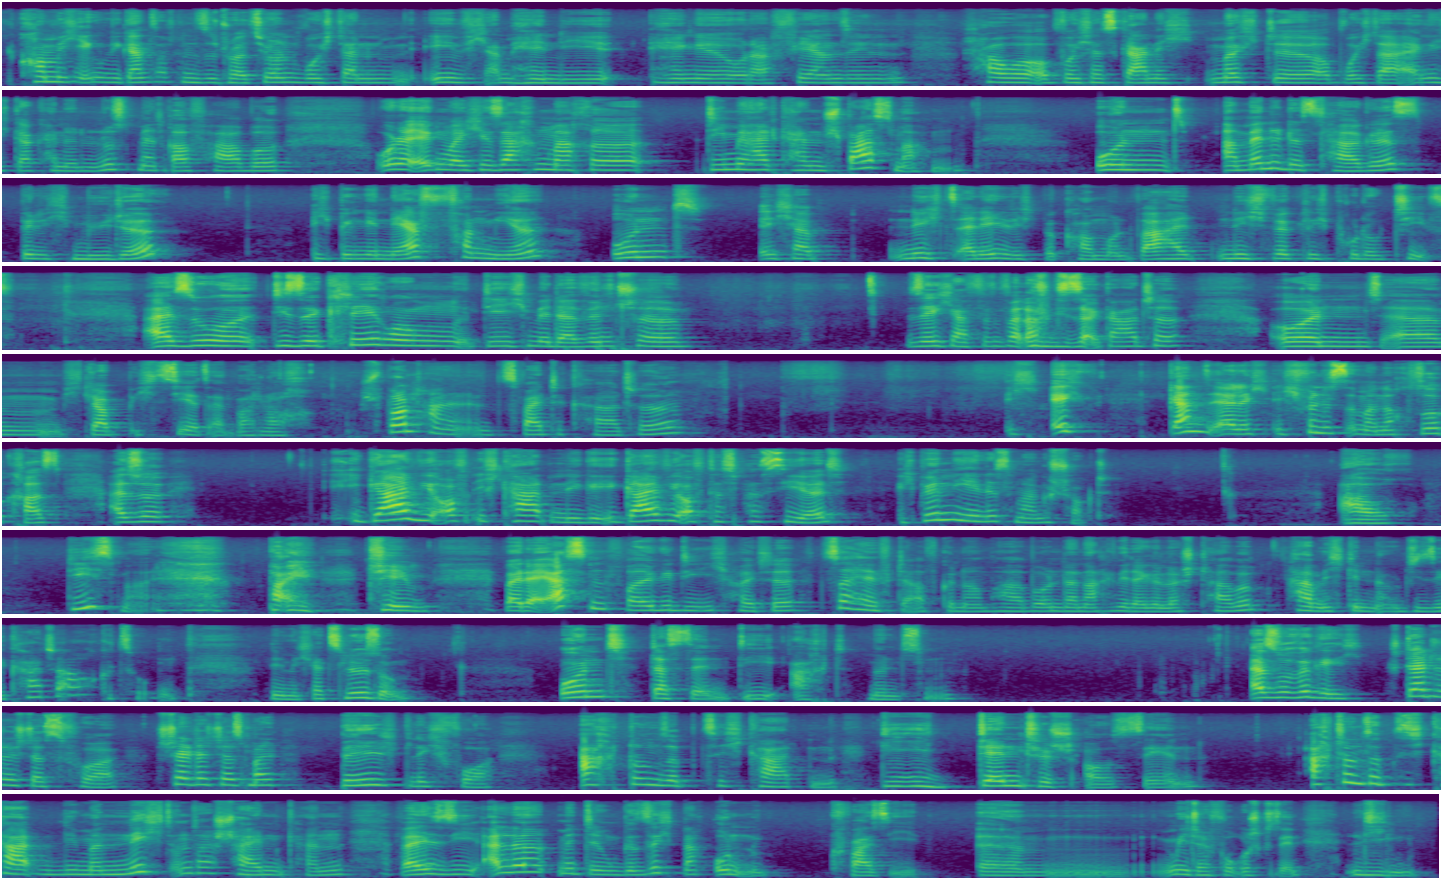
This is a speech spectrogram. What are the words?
komme ich irgendwie ganz oft in Situationen, wo ich dann ewig am Handy hänge oder Fernsehen schaue, obwohl ich das gar nicht möchte, obwohl ich da eigentlich gar keine Lust mehr drauf habe oder irgendwelche Sachen mache, die mir halt keinen Spaß machen. Und am Ende des Tages bin ich müde, ich bin genervt von mir und ich habe nichts erledigt bekommen und war halt nicht wirklich produktiv. Also diese Klärung, die ich mir da wünsche, sehe ich auf jeden Fall auf dieser Karte. Und ähm, ich glaube, ich ziehe jetzt einfach noch spontan eine zweite Karte. Ich, ich ganz ehrlich, ich finde es immer noch so krass. Also egal wie oft ich Karten lege, egal wie oft das passiert, ich bin jedes Mal geschockt. Auch diesmal bei dem bei der ersten Folge, die ich heute zur Hälfte aufgenommen habe und danach wieder gelöscht habe, habe ich genau diese Karte auch gezogen, nämlich als Lösung. Und das sind die acht Münzen. Also wirklich, stellt euch das vor. Stellt euch das mal bildlich vor. 78 Karten, die identisch aussehen. 78 Karten, die man nicht unterscheiden kann, weil sie alle mit dem Gesicht nach unten quasi, ähm, metaphorisch gesehen, liegen.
